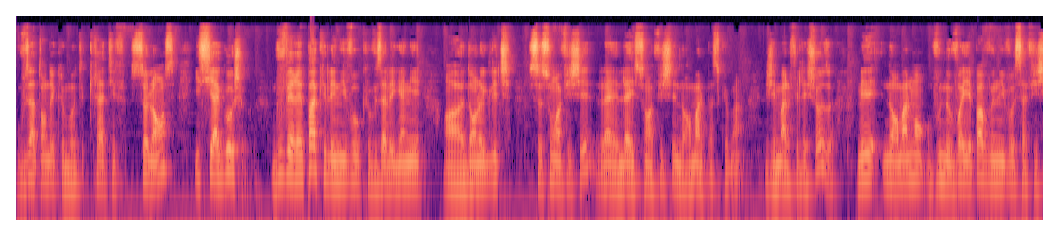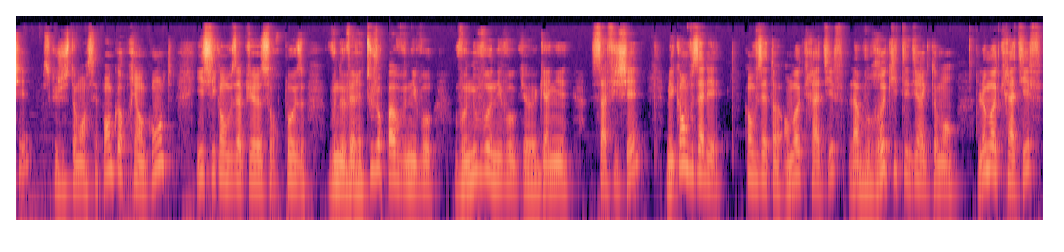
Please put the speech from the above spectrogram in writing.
vous attendez que le mode créatif se lance. Ici à gauche, vous verrez pas que les niveaux que vous avez gagnés euh, dans le glitch se sont affichés. Là, ils sont affichés normal parce que ben, j'ai mal fait les choses. Mais normalement, vous ne voyez pas vos niveaux s'afficher parce que justement, c'est pas encore pris en compte. Ici, quand vous appuyez sur pause, vous ne verrez toujours pas vos niveaux, vos nouveaux niveaux que gagnés s'afficher. Mais quand vous allez, quand vous êtes en mode créatif, là, vous requittez directement le mode créatif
